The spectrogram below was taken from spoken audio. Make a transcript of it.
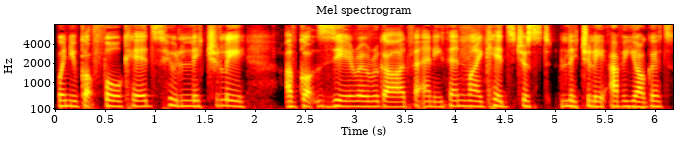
when you've got four kids who literally I've got zero regard for anything. My kids just literally have a yogurt,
